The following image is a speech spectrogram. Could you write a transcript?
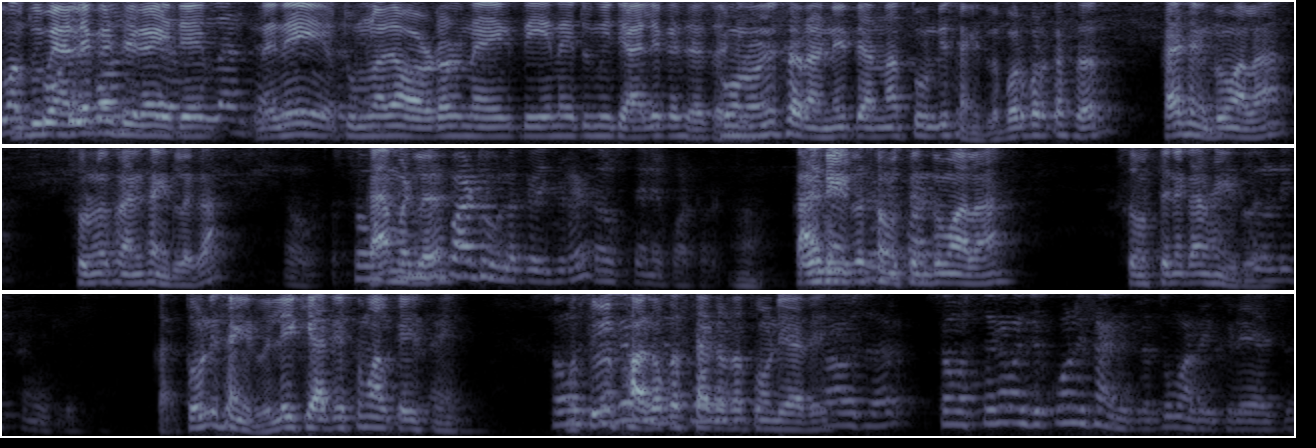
मग तुम्ही आले कसे काय इथे? नाही नाही तुम्हाला ऑर्डर नाही ते नाही तुम्ही इथे आले कसे सोनवणे सरांनी त्यांना तोंडी सांगितलं. बरोबर का सर काय सांगितलं तुम्हाला? सोनवणे सरांनी सांगितलं का? हो. संस्थेनं म्हटलं? पाठवलं का इकडे? संस्थेने पाठवलं. काय सांगितलं संस्थेने तुम्हाला? संस्थेने काय सांगितलं? तोंडीच सांगितलं सर. काय- तोंडी सांगितलं. लेखी आदेश तुम्हाला काहीच नाही. मग तुम्ही म्हणजे कसं काय कोणी- करता तोंडी आदेश? हो सर. संस्थेने म्हणजे कोणी सांगितलं तुम्हाला इकडे यायचं?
